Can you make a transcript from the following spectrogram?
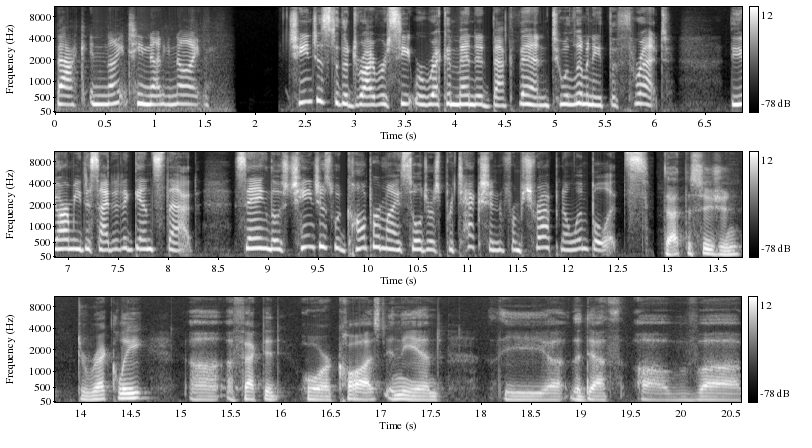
back in 1999. Changes to the driver's seat were recommended back then to eliminate the threat. The Army decided against that, saying those changes would compromise soldiers' protection from shrapnel and bullets. That decision directly uh, affected or caused, in the end, the, uh, the death of uh,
